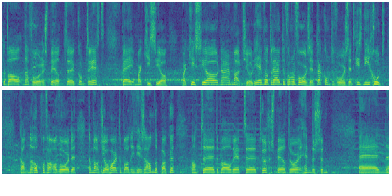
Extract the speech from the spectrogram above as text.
de bal naar voren speelt. Uh, komt terecht bij Marquisio. Marquisio naar Maggio. Die heeft wat ruimte voor een voorzet. Daar komt de voorzet. Is niet goed. Kan uh, opgevangen worden. Dan mag Joe Hart de bal niet in zijn handen pakken. Want uh, de bal werd teruggespeeld door Henderson. En uh,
